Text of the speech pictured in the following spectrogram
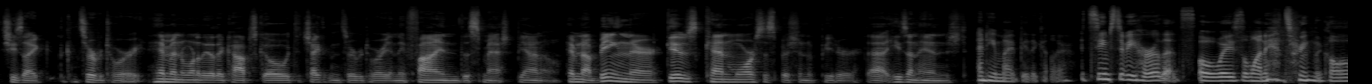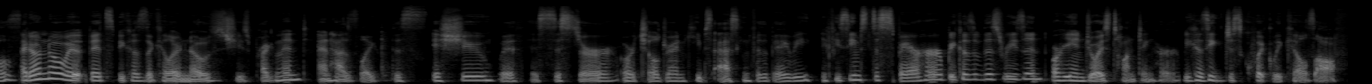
She's like, the conservatory. Him and one of the other cops go to check the conservatory and they find the smashed piano. Him not being there gives Ken more suspicion of Peter that he's unhinged. And he might be the killer. It seems to be her that's always the one answering the calls. I don't know if it's because the killer knows she's pregnant and has like this issue with his sister or children, keeps asking for the baby. If he seems to spare her because of this reason, or he enjoys taunting her because he just quickly kills off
